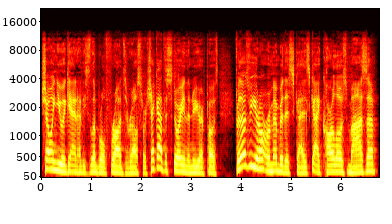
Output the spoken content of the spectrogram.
showing you again how these liberal frauds are elsewhere. Check out the story in the New York Post. For those of you who don't remember this guy, this guy, Carlos Maza,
